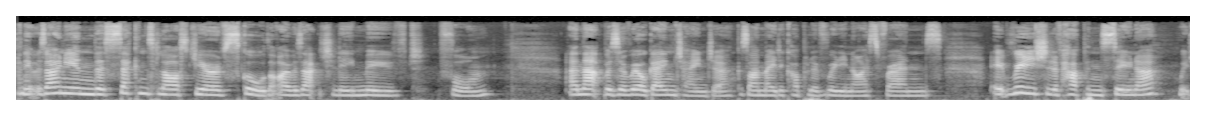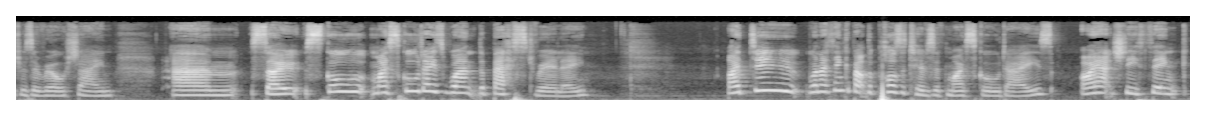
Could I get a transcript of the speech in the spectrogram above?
And it was only in the second to last year of school that I was actually moved form. And that was a real game changer because I made a couple of really nice friends. It really should have happened sooner, which was a real shame. Um, so school, my school days weren't the best, really. I do, when I think about the positives of my school days, I actually think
